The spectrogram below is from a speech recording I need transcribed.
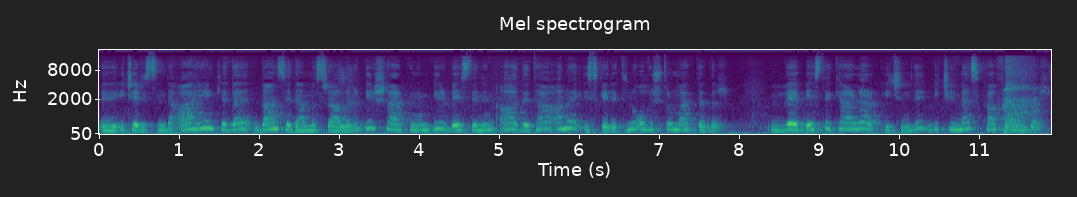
e, içerisinde ahenkle de dans eden mısraları bir şarkının, bir bestenin adeta ana iskeletini oluşturmaktadır. Ve bestekarlar içinde biçilmez kaftandır.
